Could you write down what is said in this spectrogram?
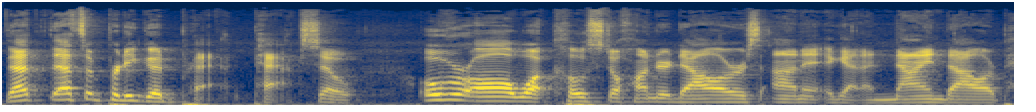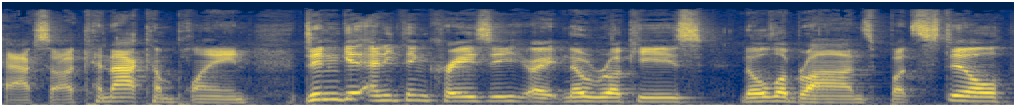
That that's a pretty good pack. pack. So overall, what close to hundred dollars on it. Again, a nine dollar pack. So I cannot complain. Didn't get anything crazy, right? No rookies, no LeBrons, but still,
